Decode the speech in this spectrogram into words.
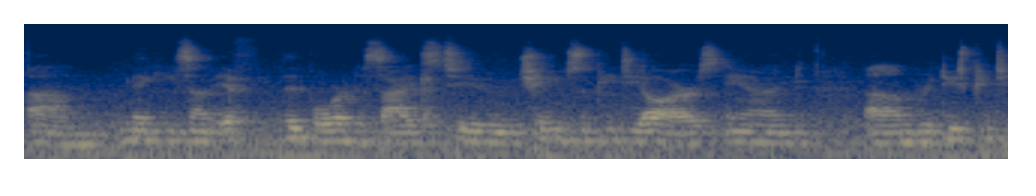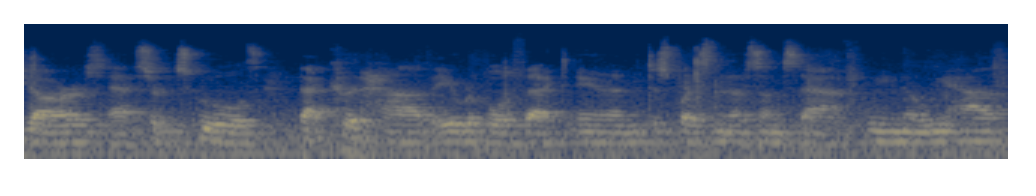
um, making some, if the board decides to change some PTRs and um, reduce PTRs at certain schools, that could have a ripple effect and displacement of some staff. We know we have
